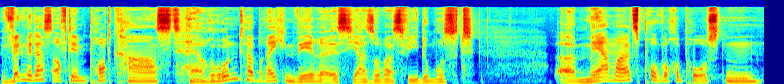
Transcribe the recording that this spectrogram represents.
Wenn wir das auf dem Podcast herunterbrechen, wäre es ja sowas wie, du musst äh, mehrmals pro Woche posten,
